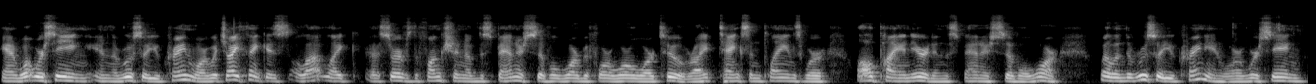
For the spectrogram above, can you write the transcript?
And what we're seeing in the Russo Ukraine war, which I think is a lot like uh, serves the function of the Spanish Civil War before World War II, right? Tanks and planes were all pioneered in the Spanish Civil War. Well, in the Russo Ukrainian war, we're seeing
